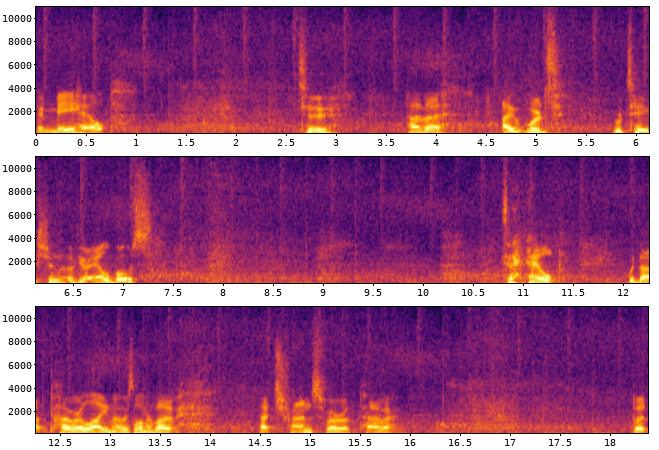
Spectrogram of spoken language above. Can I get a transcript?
It may help to have a outward rotation of your elbows to help with that power line I was on about, that transfer of power. But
